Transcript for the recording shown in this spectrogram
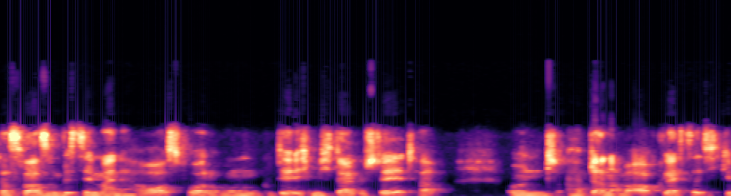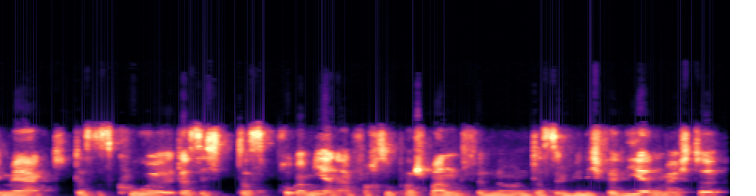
Das war so ein bisschen meine Herausforderung, der ich mich da gestellt habe und habe dann aber auch gleichzeitig gemerkt, dass es cool, dass ich das Programmieren einfach super spannend finde und das irgendwie nicht verlieren möchte.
